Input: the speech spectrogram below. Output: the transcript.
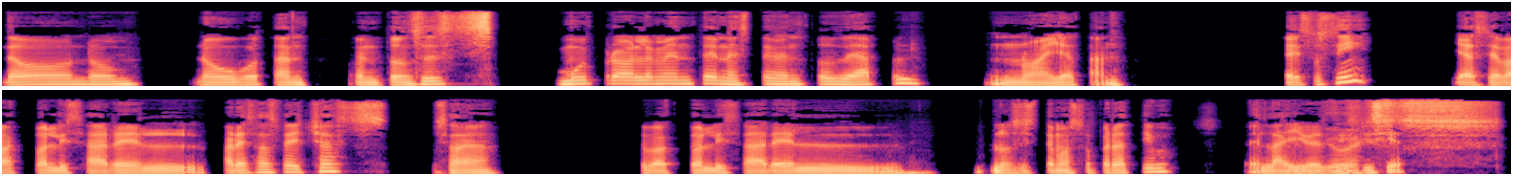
no, no, no hubo tanto. Entonces, muy probablemente en este evento de Apple no haya tanto. Eso sí, ya se va a actualizar el, para esas fechas, o sea, se va a actualizar el, los sistemas operativos, el iOS Yo 17, es-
